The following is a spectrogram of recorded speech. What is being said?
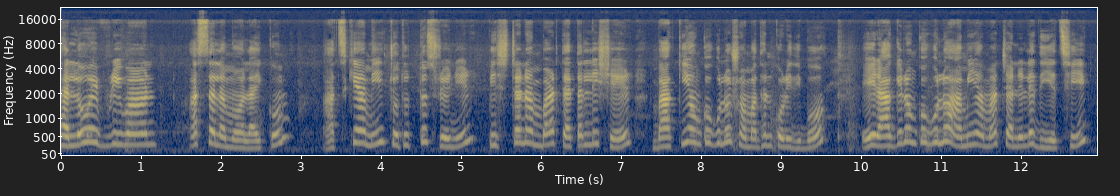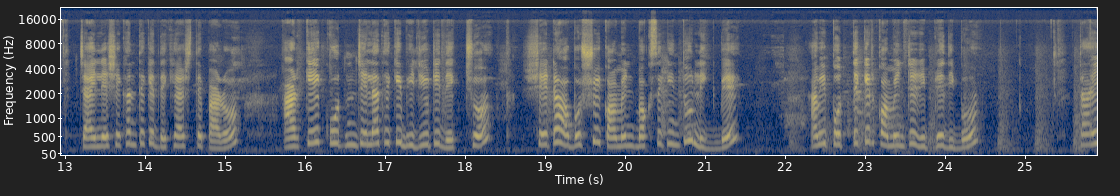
হ্যালো এভরিওয়ান, আসসালামু আলাইকুম। আজকে আমি চতুর্থ শ্রেণির পৃষ্ঠা নাম্বার তেতাল্লিশের বাকি অঙ্কগুলো সমাধান করে দিব। এর আগের অঙ্কগুলো আমি আমার চ্যানেলে দিয়েছি, চাইলে সেখান থেকে দেখে আসতে পারো। আর কে কোন জেলা থেকে ভিডিওটি দেখছ, সেটা অবশ্যই কমেন্ট বক্সে কিন্তু লিখবে। আমি প্রত্যেকের কমেন্টে রিপ্লাই দিব। তাই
